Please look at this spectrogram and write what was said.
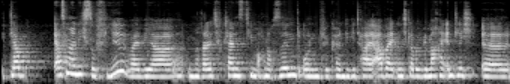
ich glaube, erstmal nicht so viel, weil wir ein relativ kleines Team auch noch sind und wir können digital arbeiten. Ich glaube, wir machen endlich äh,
